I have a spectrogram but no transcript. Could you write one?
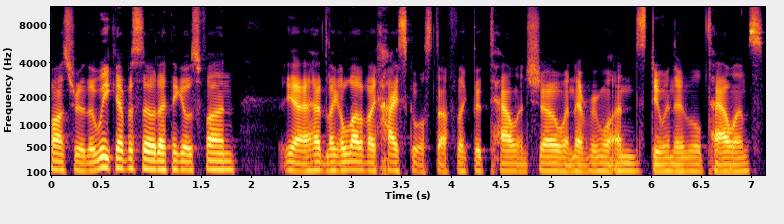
Monster of the Week episode, I think it was fun. Yeah, I had like a lot of like high school stuff, like the talent show, and everyone's doing their little talents.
